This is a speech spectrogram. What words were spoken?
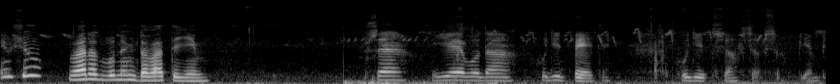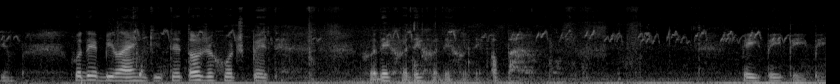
І все. Зараз будемо давати їм. Все, є вода. Ходіть пити. Ходіть, все, все, все, п'ємо, п'ємо. Ходи біленький, ти теж хочеш пити. Ходи, ходи, ходи, ходи. Опа. Пий, пий, пий, пий.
